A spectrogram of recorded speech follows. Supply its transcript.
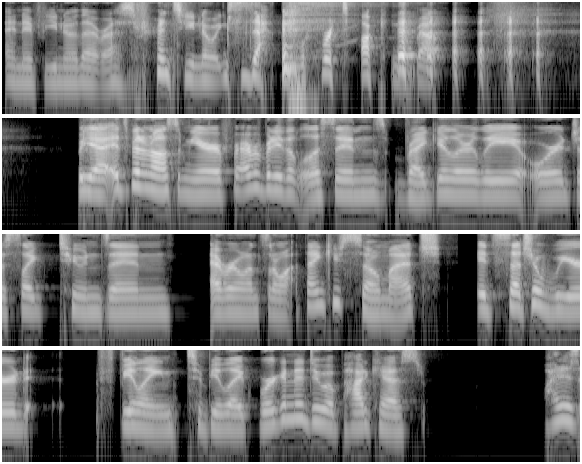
And if you know that reference, you know exactly what we're talking about. But yeah, it's been an awesome year for everybody that listens regularly or just like tunes in every once in a while. Thank you so much. It's such a weird feeling to be like, we're going to do a podcast. Why does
